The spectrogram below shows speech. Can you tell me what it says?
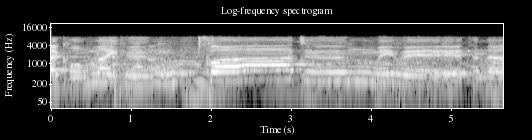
แต่คงไม่ถึง ฟ้าจึงไม่เวทนา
